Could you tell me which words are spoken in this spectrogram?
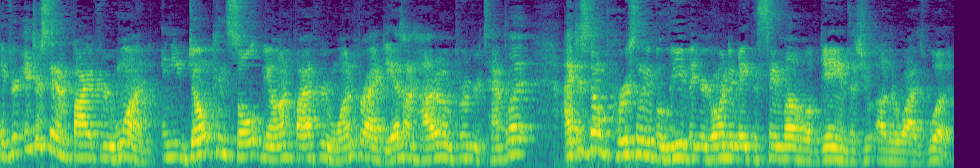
If you're interested in 531 and you don't consult beyond 531 for ideas on how to improve your template, I just don't personally believe that you're going to make the same level of gains as you otherwise would.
